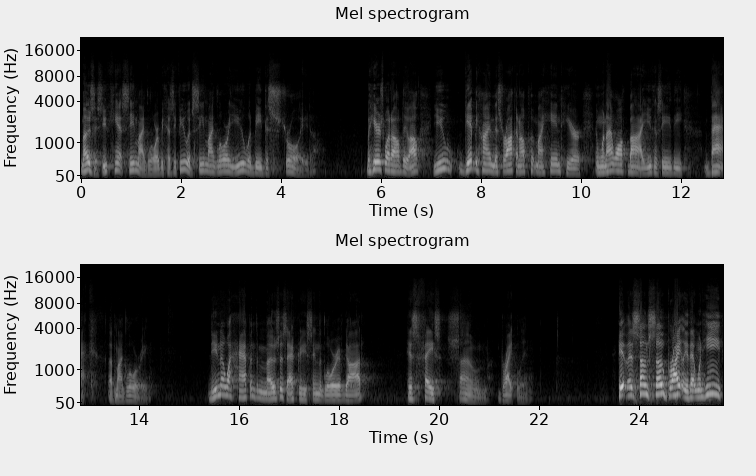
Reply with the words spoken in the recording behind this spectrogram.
Moses, you can't see my glory because if you would see my glory, you would be destroyed. But here's what I'll do. I'll you get behind this rock and I'll put my hand here, and when I walk by, you can see the back of my glory. Do you know what happened to Moses after he seen the glory of God? His face shone brightly. It shone so brightly that when he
